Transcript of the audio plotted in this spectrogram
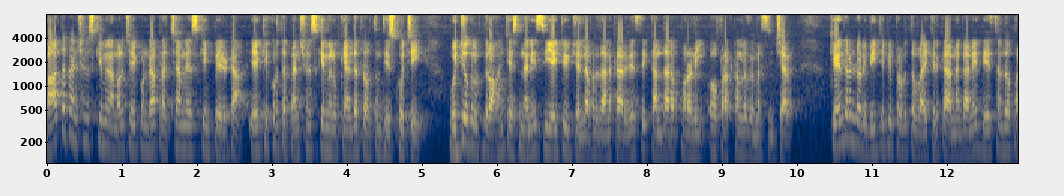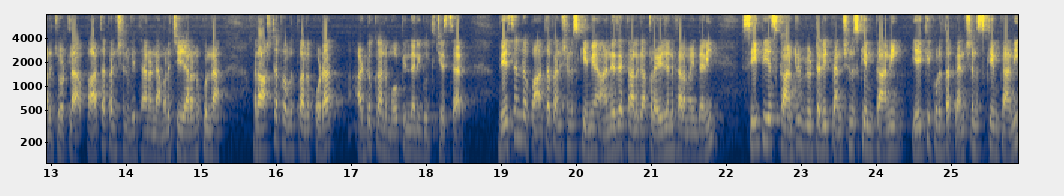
పాత పెన్షన్ స్కీమ్ను అమలు చేయకుండా ప్రత్యామ్నాయ స్కీమ్ పేరిట ఏకీకృత పెన్షన్ స్కీమ్ను కేంద్ర ప్రభుత్వం తీసుకొచ్చి ఉద్యోగులకు ద్రోహం చేసిందని సిఐటి జిల్లా ప్రధాన కార్యదర్శి కందారప్ మురళి ఓ ప్రకటనలో విమర్శించారు. కేంద్రంలోని బీజేపీ ప్రభుత్వ వైఖరి కారణంగానే దేశంలో పలుచోట్ల పాత పెన్షన్ విధానాన్ని అమలు చేయాలనుకున్న రాష్ట్ర ప్రభుత్వాలు కూడా అడ్డుకాలు మోపిందని గుర్తు చేశారు. దేశంలో పాత పెన్షన్ స్కీమే అన్ని రకాలుగా ప్రయోజనకరమైందని సిపిఎస్ కాంట్రిబ్యూటరీ పెన్షన్ స్కీమ్ కానీ ఏకీకృత పెన్షన్ స్కీమ్ కానీ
